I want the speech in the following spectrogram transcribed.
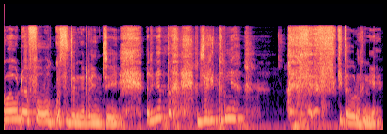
Gue udah fokus dengerin cuy. Ternyata jeritannya. kita ulang ya.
